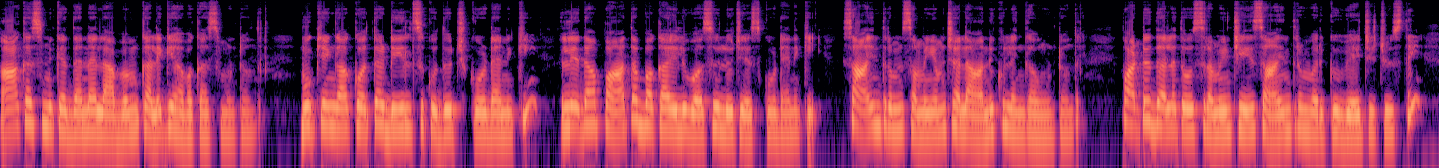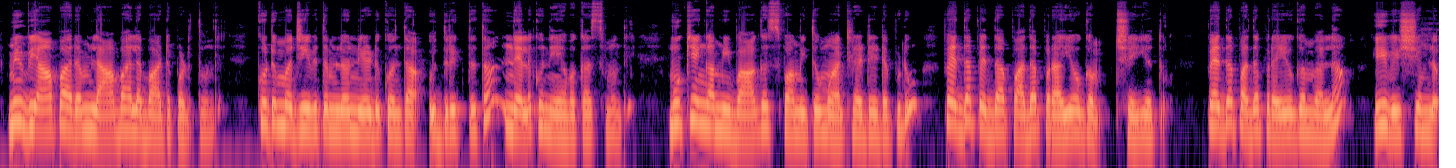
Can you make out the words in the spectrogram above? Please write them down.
ఆకస్మిక ధన లాభం కలిగే అవకాశం ఉంటుంది. ముఖ్యంగా కొత్త డీల్స్ కుదుర్చుకోవడానికి లేదా పాత బకాయిలు వసూలు చేసుకోవడానికి సాయంత్రం సమయం చాలా అనుకూలంగా ఉంటుంది. పట్టుదలతో శ్రమించి సాయంత్రం వరకు వేచి చూస్తే మీ వ్యాపారం లాభాల బాట పడుతుంది. కుటుంబ జీవితంలో నేడు కొంత ఉద్రిక్తత నెలకొనే అవకాశం ఉంది. ముఖ్యంగా మీ భాగస్వామితో మాట్లాడేటప్పుడు పెద్ద పెద్ద పద ప్రయోగం చెయ్యొద్దు పెద్ద పద ప్రయోగం వల్ల ఈ విషయంలో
